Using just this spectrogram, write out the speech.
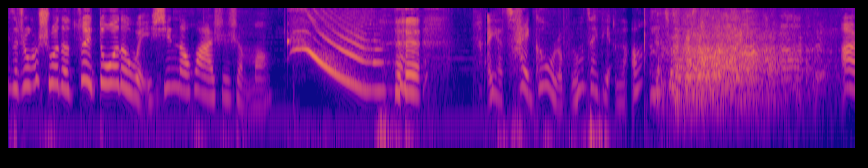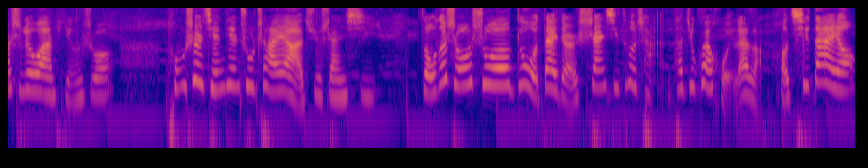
子中说的最多的违心的话是什么？” 哎呀，菜够了，不用再点了啊！二十六万平说。同事前天出差呀，去山西，走的时候说给我带点山西特产，他就快回来了，好期待哟。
